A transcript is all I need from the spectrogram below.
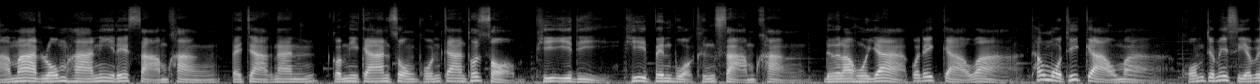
ามารถล้มฮานี่ได้ 3 ครั้ง แต่จากนั้นก็มีการส่งผลการทดสอบ PED ที่เป็นบวกถึง 3 ครั้ง เดลาโฮย่าก็ได้กล่าวว่า ทั้งหมดที่กล่าวมา ผมจะไม่เสียเว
